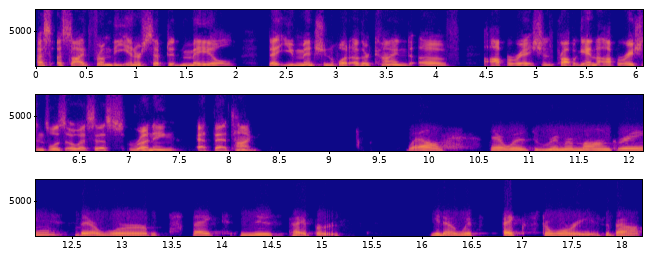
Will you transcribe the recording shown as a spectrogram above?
as, aside from the intercepted mail that you mentioned, what other kind of operations, propaganda operations, was OSS running at that time? Well, there was rumor mongering. There were faked newspapers, you know, with fake stories about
